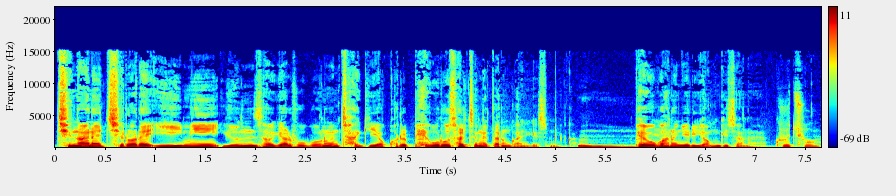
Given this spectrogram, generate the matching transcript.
지난해 7월에 이미 윤석열 후보는 자기 역할을 배우로 설정했다는 거 아니겠습니까? 음, 배우가 하는 일이 연기잖아요. 그렇죠.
